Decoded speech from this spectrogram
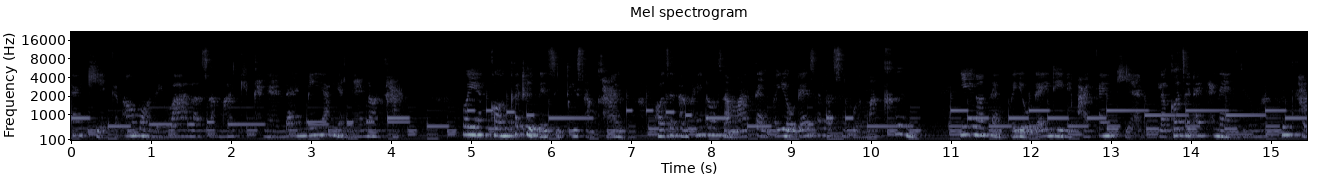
การเขียนก็ต้องบอกเลยว่าเราสามารถเก็บคะแนนได้ไม่ยากอย่างแน่นอนค่ะไวยากรณ์ก็ถือเป็นสิ่งที่สำคัญ เพราะจะทำให้เราสามารถแต่งประโยคได้สลัดสลวยมากขึ้น ยิ่งเราแต่งประโยคได้ดีในพาร์ทการเขียนแล้วก็จะได้คะแนนเยอะมากขึ้นค่ะ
